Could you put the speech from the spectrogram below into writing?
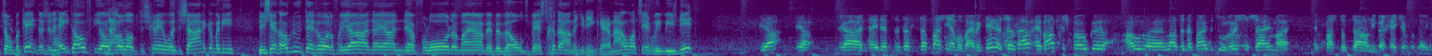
toch bekend als een heet hoofd. Die overal Nou. loopt te schreeuwen en te zaniken. Maar die, die zegt ook nu tegenwoordig van ja, nou ja, nou, verloren. Maar ja, we hebben wel ons best gedaan. Dat je denkt, ja, nou wat zeg, wie, wie is dit? Ja, ja. Ja, nee, dat, dat, dat past niet helemaal bij me. Ik denk dat ze dat hebben afgesproken. Hou, eh, laten we naar buiten toe rustig zijn, maar het past totaal niet bij Gert-Jan Verbeek.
